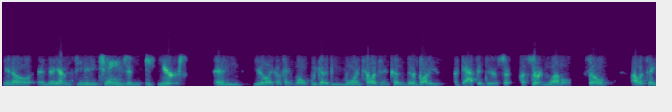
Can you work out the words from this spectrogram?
you know, and they haven't seen any change in eight years. And you're like, okay, well, we got to be more intelligent because their body's adapted to a, cer- a certain level. So I would say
